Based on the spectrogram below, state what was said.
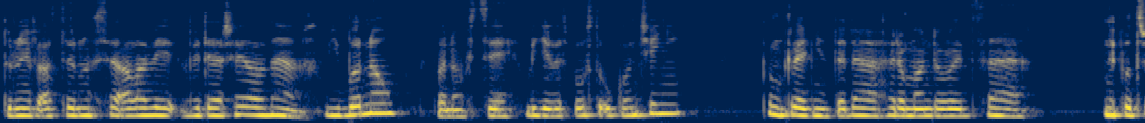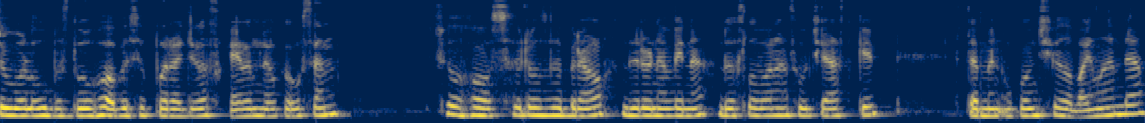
Turnaj v Austinu se ale vydařil na výbornou, fanoušci viděli spoustu ukončení, konkrétně teda Roman Dolice nepotřeboval vůbec dlouho, aby se poradil s Kylem Daukausem, Phil Hoss rozebral Dronavina doslova na součástky. Stamen ukončil Vinelanda,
